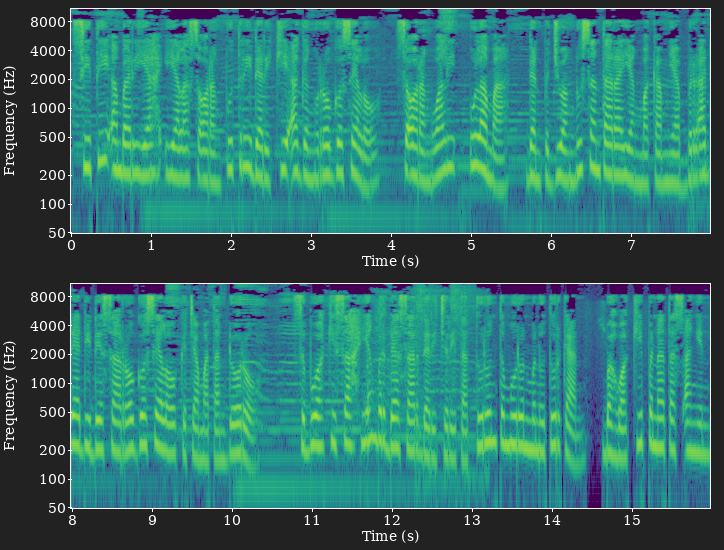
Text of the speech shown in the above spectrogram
Siti Ambariah ialah seorang putri dari Ki Ageng Rogoselo, seorang wali, ulama, dan pejuang Nusantara yang makamnya berada di desa Rogoselo, Kecamatan Doro. Sebuah kisah yang berdasar dari cerita turun-temurun menuturkan bahwa Ki Penatas Angin,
